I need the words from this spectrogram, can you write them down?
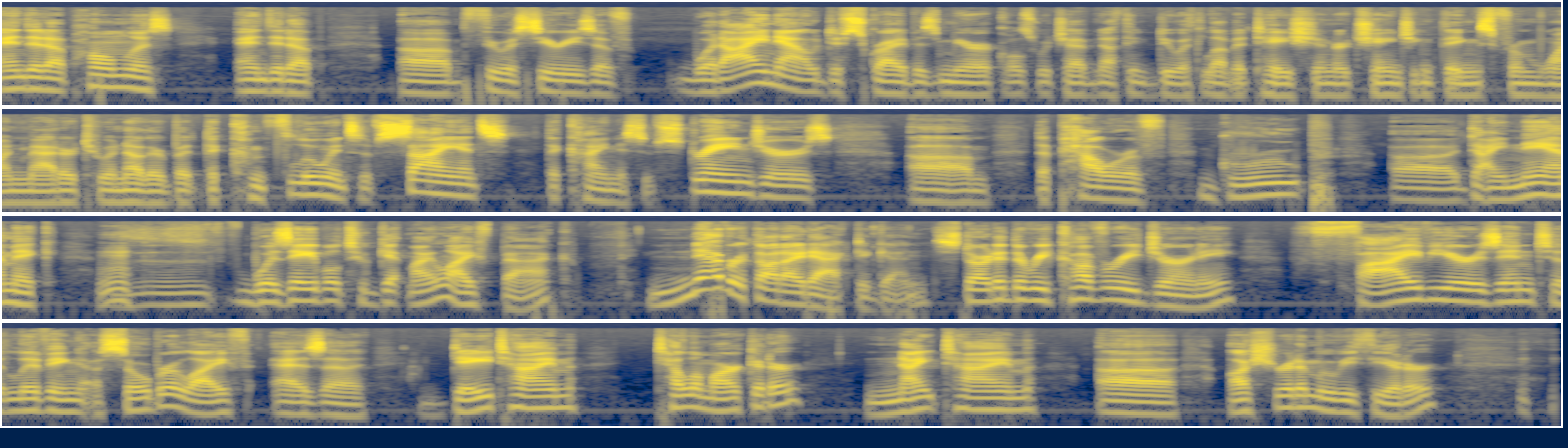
Ended up homeless. Ended up uh, through a series of what I now describe as miracles, which have nothing to do with levitation or changing things from one matter to another, but the confluence of science, the kindness of strangers, um, the power of group uh, dynamic, th- was able to get my life back. Never thought I'd act again. Started the recovery journey five years into living a sober life as a daytime telemarketer, nighttime uh, usher at a movie theater,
